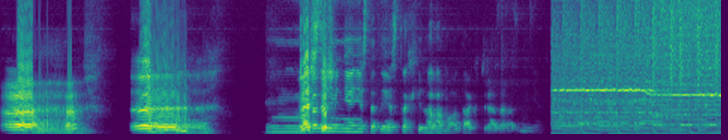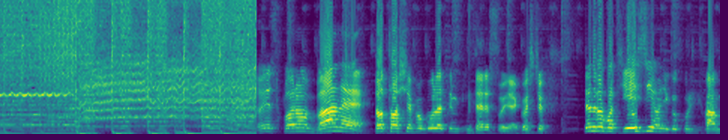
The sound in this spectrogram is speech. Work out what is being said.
Eee, eee. Mm, Weź coś- mnie niestety jest to chwilowa moda, która zaraz minie. To jest porąbane! Kto to się w ogóle tym interesuje? Gościu, ten robot jeździ, oni go kurwa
